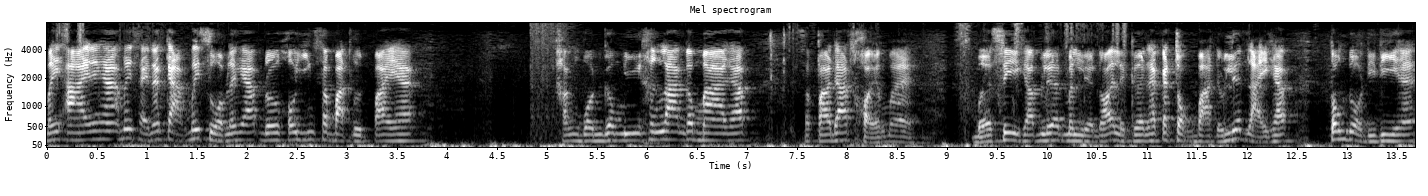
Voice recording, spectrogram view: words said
ไม่อายเลยฮะ ไม่ใส่หน้ากากไม่สวมเลยครับ โดนเขายิงสะบัดหลุดไปฮะ ข้างบนก็มีข้างล่างก็มาครับ สปาดาถอยออกมา เบอร์ซี่ครับเลือดมันเหลือน้อยเหลือเกินฮะกระจกบาดเดี๋ยวเลือดไหลครับ ต้องโดดดีๆฮะ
